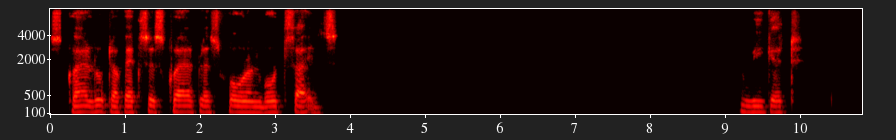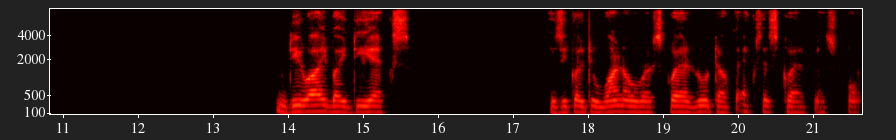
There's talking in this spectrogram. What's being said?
square root of x squared plus 4 on both sides. We get dy by dx is equal to 1 over square root of x squared plus 4.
